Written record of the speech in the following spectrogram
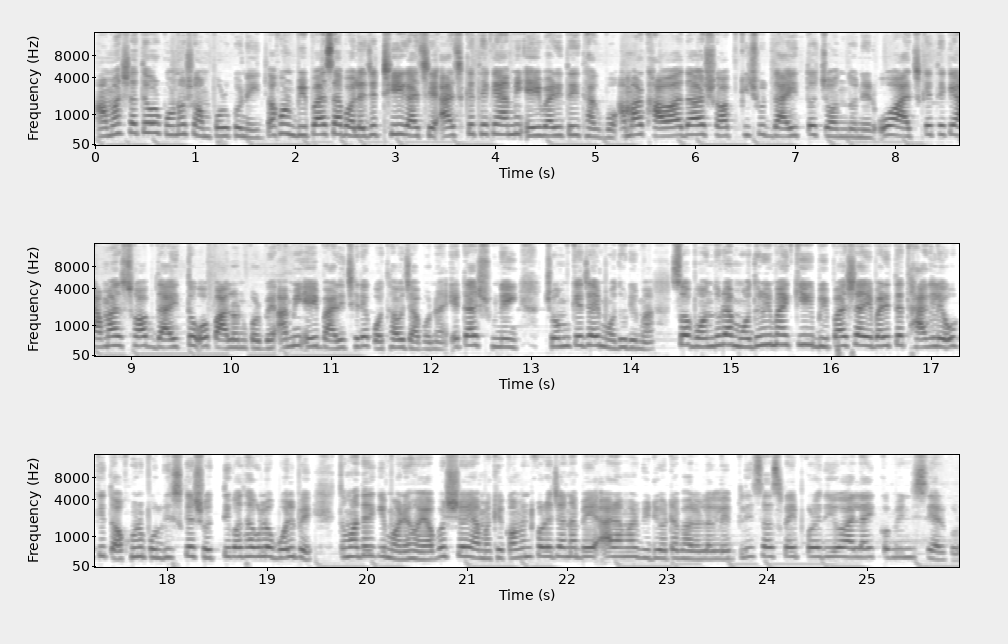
আমার সাথে ওর কোনো সম্পর্ক নেই। তখন বিপাশা বলে যে, ঠিক আছে, আজকে থেকে আমি এই বাড়িতেই থাকব। আমার খাওয়া দাওয়া সব কিছুর দায়িত্ব চন্দনের। ও আজকে থেকে আমার সব দায়িত্ব ও পালন করবে। আমি এই বাড়ি ছেড়ে কোথাও যাব না। এটা শুনেই চমকে যায় মধুরিমা। সো বন্ধুরা মধুরিমা কি বিপাশা এ বাড়িতে থাকলে ও কি তখন পুলিশকে সত্যি কথাগুলো বলবে? তোমাদের কি মনে হয়? অবশ্যই আমাকে কমেন্ট করে জানাবে। আর আমার ভিডিওটা ভালো লাগলে প্লিজ সাবস্ক্রাইব করে দিও আর লাইক কমেন্ট শেয়ার করো।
